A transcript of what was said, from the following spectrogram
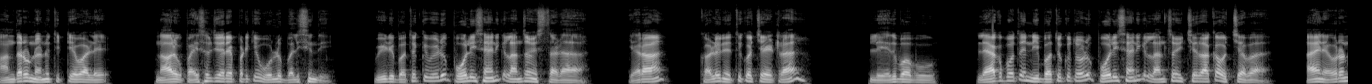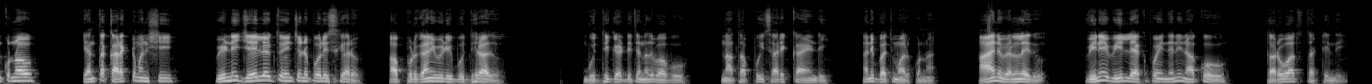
అందరూ నన్ను తిట్టేవాళ్ళే నాలుగు పైసలు చేరేప్పటికీ ఒళ్ళు బలిసింది. వీడి బతుక్కి వీడు పోలీసానికి లంచం ఇస్తాడా? ఎరా కళ్ళు నెత్తికొచ్చాయట్రా లేదు బాబు. లేకపోతే నీ బతుకుతోడు పోలీసానికి లంచం ఇచ్చేదాకా వచ్చావా? ఆయన ఎవరనుకున్నావు? ఎంత కరెక్ట్ మనిషి. వీడిని జైల్లోకి తోయించండి పోలీసు గారు. అప్పుడు కానీ వీడి బుద్ధి రాదు. బుద్ధి గడ్డి తినదు బాబు. నా తప్పు ఈసారి కాయండి అని బతిమాలుకున్నా. ఆయన వినలేదు. వినే వీలు లేకపోయిందని నాకు తరువాత తట్టింది.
